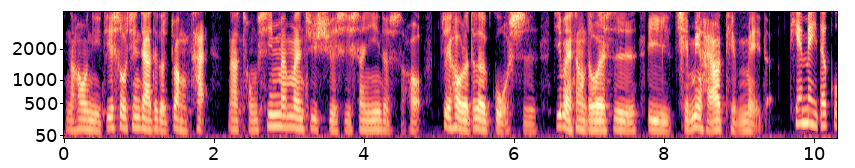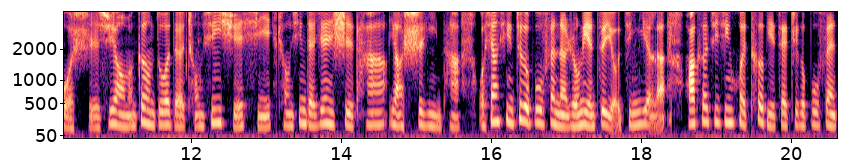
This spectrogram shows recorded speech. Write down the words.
然后你接受现在这个状态。那重新慢慢去学习声音的时候，最后的这个果实基本上都会是比前面还要甜美的。甜美的果实需要我们更多的重新学习，重新的认识它，要适应它。我相信这个部分呢，荣联最有经验了。华科基金会特别在这个部分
